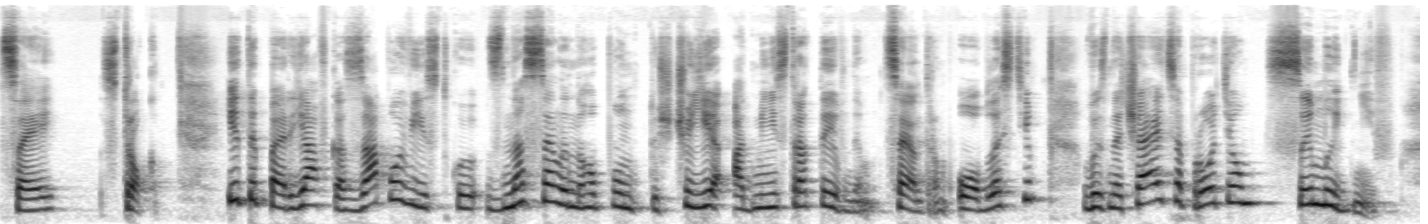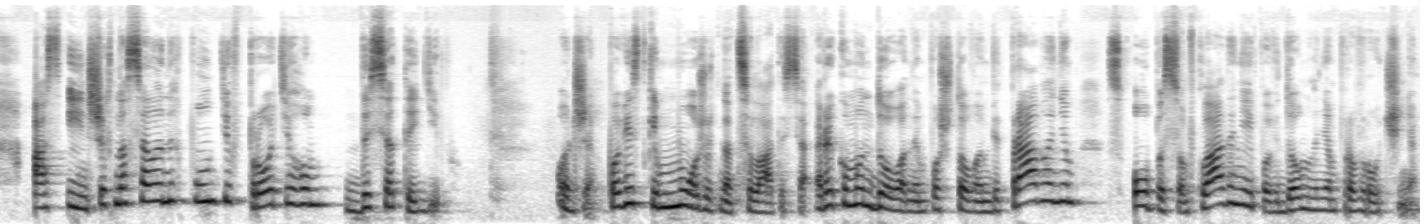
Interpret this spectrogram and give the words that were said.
цей строк. І тепер явка за повісткою з населеного пункту, що є адміністративним центром області, визначається протягом 7 днів, а з інших населених пунктів протягом 10 днів. Отже, повістки можуть надсилатися рекомендованим поштовим відправленням з описом вкладення і повідомленням про вручення.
